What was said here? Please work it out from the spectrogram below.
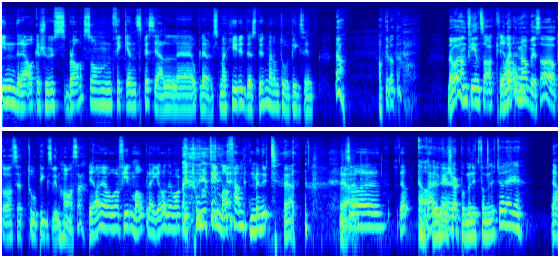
Indre Akershus Blad som fikk en spesiell eh, opplevelse med hyrdestund mellom to piggsvin. Ja, akkurat, ja. Det var jo en fin sak. Og det kom i ja. avisa at du har sett to piggsvin ha seg. Ja, ja, og filma opplegget, og det varte i to timer og 15 minutter. Ja. Ja, Så ja. ja. Nei, du det- kjørte på minutt for minutt, du, eller? Ja,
